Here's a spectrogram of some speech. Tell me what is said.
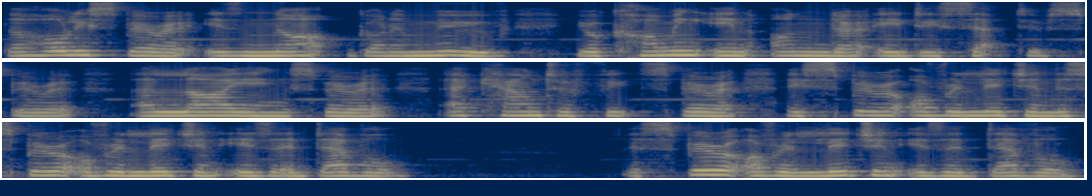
the Holy Spirit is not going to move. You're coming in under a deceptive spirit, a lying spirit, a counterfeit spirit, a spirit of religion. The spirit of religion is a devil. The spirit of religion is a devil.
